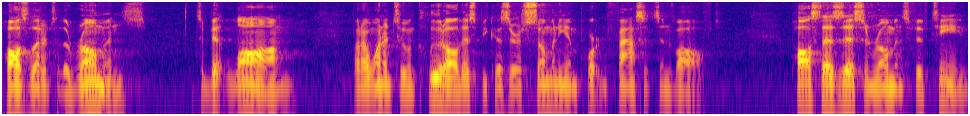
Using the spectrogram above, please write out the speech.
Paul's letter to the Romans. It's a bit long, but I wanted to include all this because there are so many important facets involved. Paul says this in Romans 15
